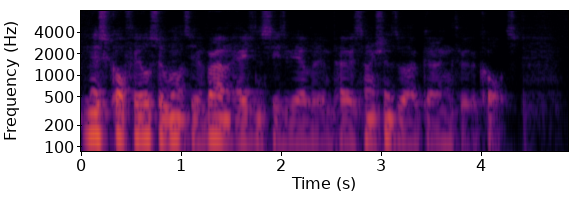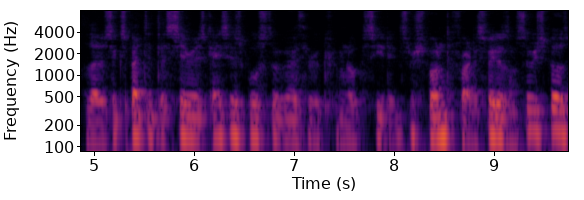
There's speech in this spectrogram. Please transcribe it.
Ms. Coffey also wants the Environment Agency to be able to impose sanctions without going through the courts. Although it's expected that serious cases will still go through criminal proceedings. Respond to Friday's figures on sewage spills,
